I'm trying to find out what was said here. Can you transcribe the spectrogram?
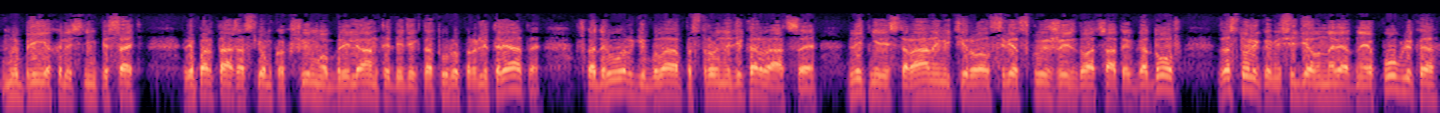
мы приехали с ним писать репортаж о съемках фильма «Бриллианты для диктатуры пролетариата», в Кадриорге была построена декорация. Летний ресторан имитировал светскую жизнь 20-х годов, за столиками сидела нарядная публика,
